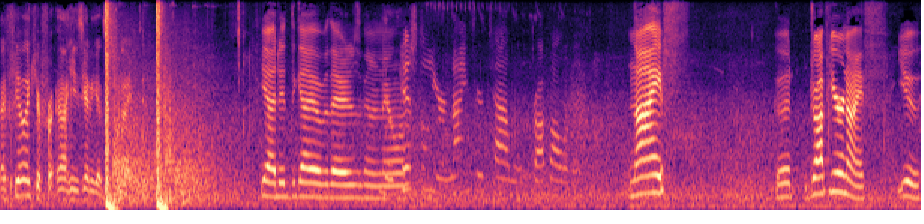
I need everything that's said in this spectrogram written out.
I feel like your fr- uh, he's gonna get sniped. Yeah, dude, the guy over there is gonna Your nail him. pistol, your knife, your tablet. Drop all of it. Knife. Good. Drop your knife. You.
